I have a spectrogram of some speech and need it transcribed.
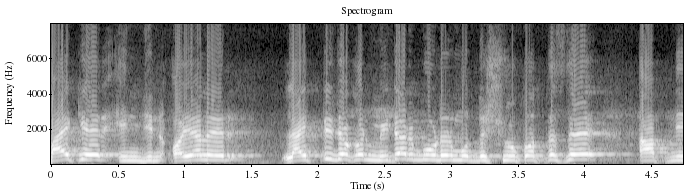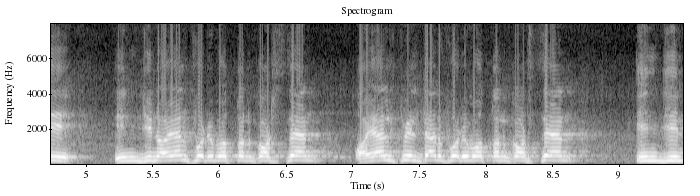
বাইকের ইঞ্জিন অয়েলের লাইটটি যখন মিটার বোর্ডের মধ্যে শো করতেছে, আপনি ইঞ্জিন অয়েল পরিবর্তন করছেন অয়েল ফিল্টার পরিবর্তন করছেন, ইঞ্জিন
